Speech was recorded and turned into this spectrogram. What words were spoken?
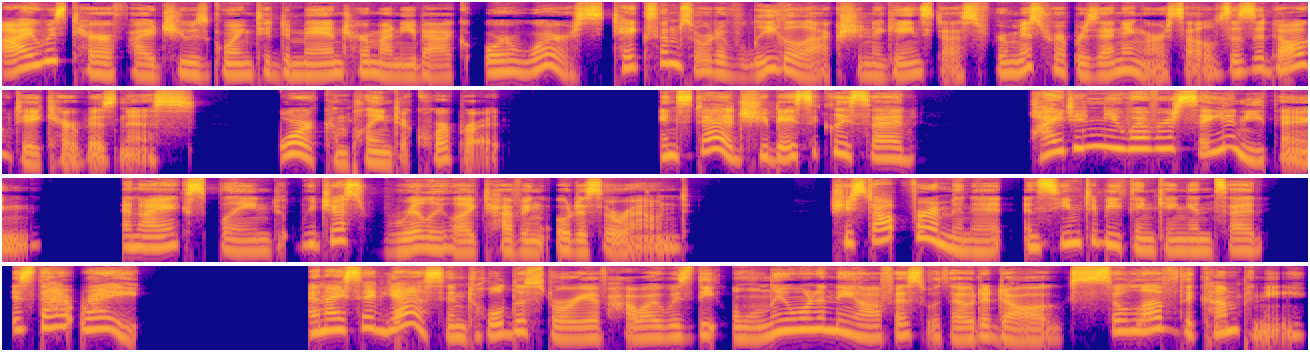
I was terrified she was going to demand her money back, or worse, take some sort of legal action against us for misrepresenting ourselves as a dog daycare business or complain to corporate. Instead, she basically said, Why didn't you ever say anything? And I explained we just really liked having Otis around. She stopped for a minute and seemed to be thinking and said, Is that right? And I said yes and told the story of how I was the only one in the office without a dog, so loved the company.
